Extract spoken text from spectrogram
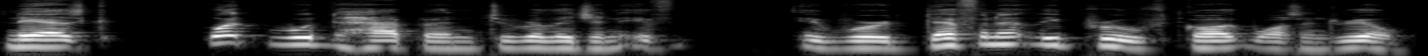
And they ask, What would happen to religion if it were definitely proved God wasn't real?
